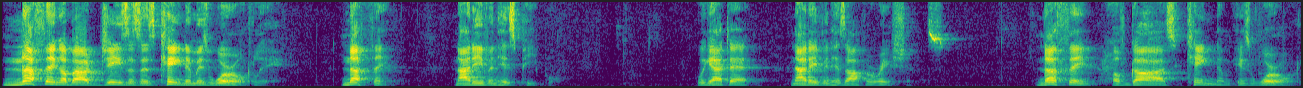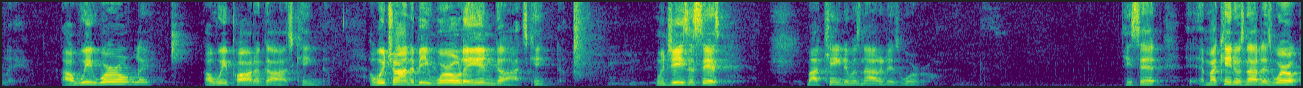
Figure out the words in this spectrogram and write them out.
Nothing about Jesus' kingdom is worldly. Nothing. Not even his people. We got that? Not even his operations. Nothing of God's kingdom is worldly. Are we worldly? Are we part of God's kingdom? Are we trying to be worldly in God's kingdom? When Jesus says, My kingdom is not of this world. He said, My kingdom is not of this world.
